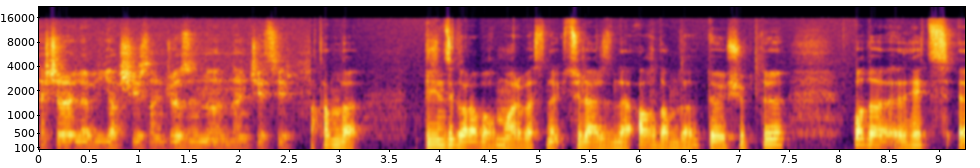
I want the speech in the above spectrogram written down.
təkrar elə bil yaşayırsan, gözünün önündən keçir. Atam da 1-ci Qarabağ müharibəsində 3 il ərzində Ağdamda döyüşübdü. O da heç e,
